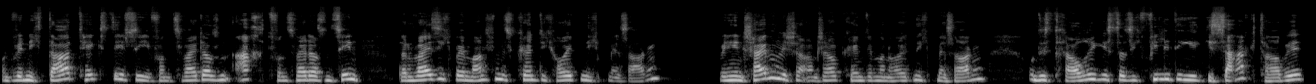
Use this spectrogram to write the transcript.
Und wenn ich da Texte sehe von 2008, von 2010, dann weiß ich bei manchen, das könnte ich heute nicht mehr sagen. Wenn ich einen Scheibenwischer anschaue, könnte man heute nicht mehr sagen. Und das Traurige ist, dass ich viele Dinge gesagt habe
